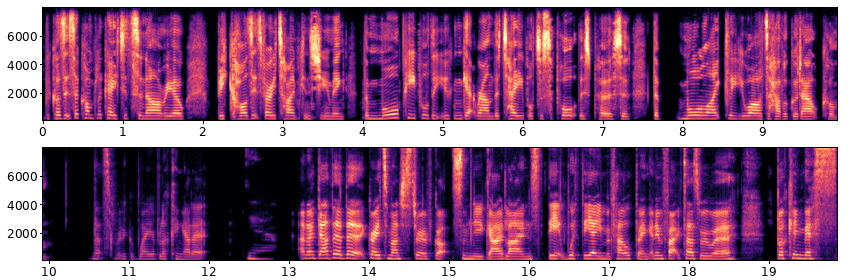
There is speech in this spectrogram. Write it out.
because it's a complicated scenario, because it's very time consuming. The more people that you can get around the table to support this person, the more likely you are to have a good outcome. That's a really good way of looking at it. Yeah. And I gather that Greater Manchester have got some new guidelines the, with the aim of helping. And in fact, as we were booking this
